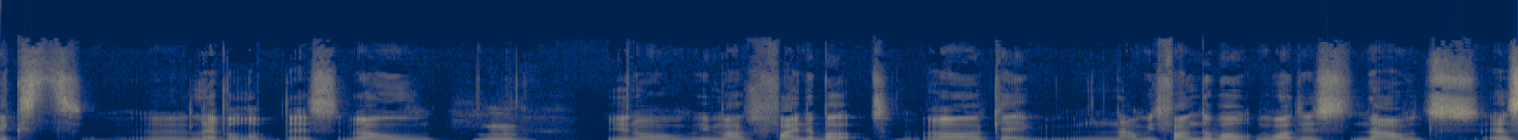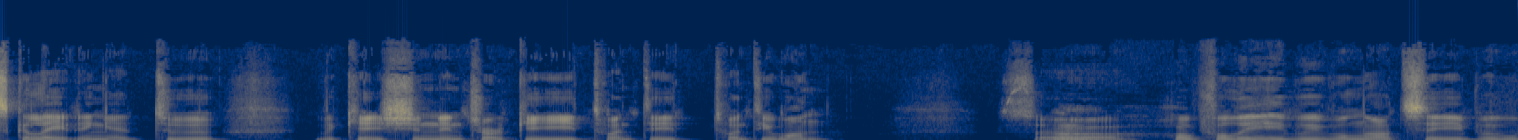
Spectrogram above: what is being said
next uh, level of this well Mm. you know, we might find a boat. Okay, now we found a boat. What is now it's escalating it to vacation in Turkey 2021. So Hmm. hopefully we will not see, we will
